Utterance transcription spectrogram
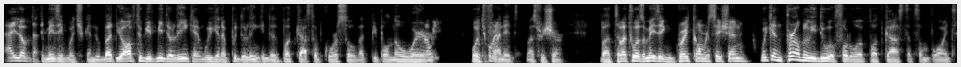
I love that. amazing what you can do. But you have to give me the link, and we're gonna put the link in the podcast, of course, so that people know where Oh, yeah. where to find it. That's for sure. But uh, that was amazing. Great conversation. We can probably do a follow up podcast at some point.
